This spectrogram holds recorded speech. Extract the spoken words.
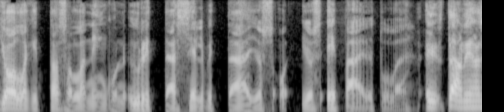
jollakin tasolla niin kuin yrittää selvittää, jos, jos epäily tulee. Tämä on, ihan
